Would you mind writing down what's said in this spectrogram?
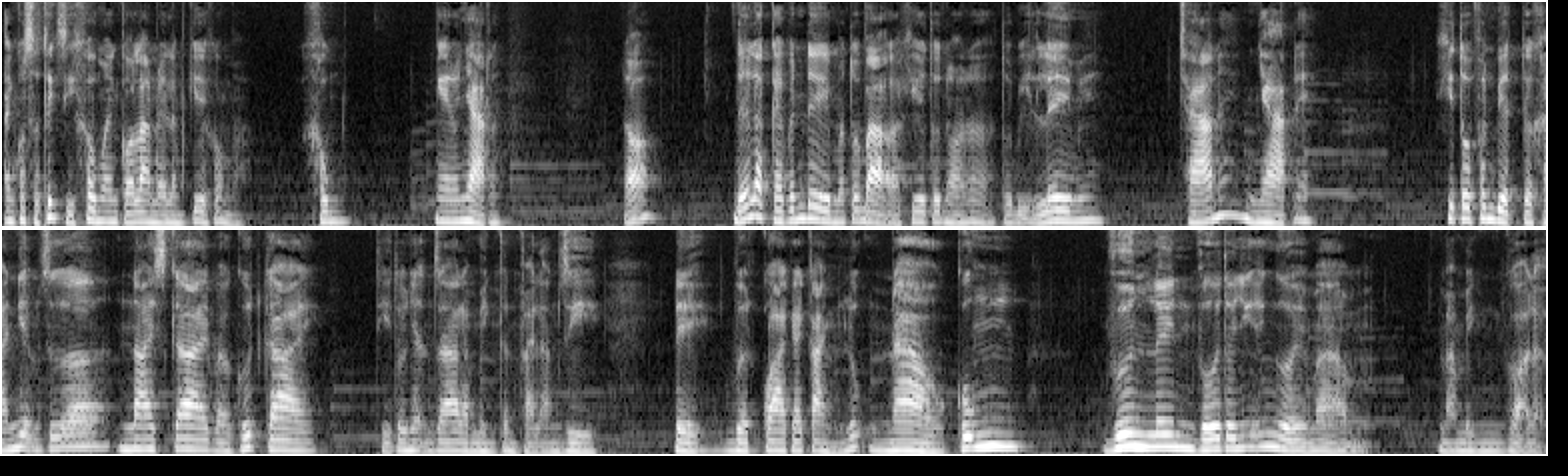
anh có sở thích gì không? Anh có làm này làm kia không? À không. Nghe nó nhạt đó đấy là cái vấn đề mà tôi bảo là khi tôi nói là tôi bị lêm ấy, chán ấy, nhạt ấy. Khi tôi phân biệt được khái niệm giữa nice guy và good guy thì tôi nhận ra là mình cần phải làm gì để vượt qua cái cảnh lúc nào cũng vươn lên với tới những người mà mà mình gọi là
